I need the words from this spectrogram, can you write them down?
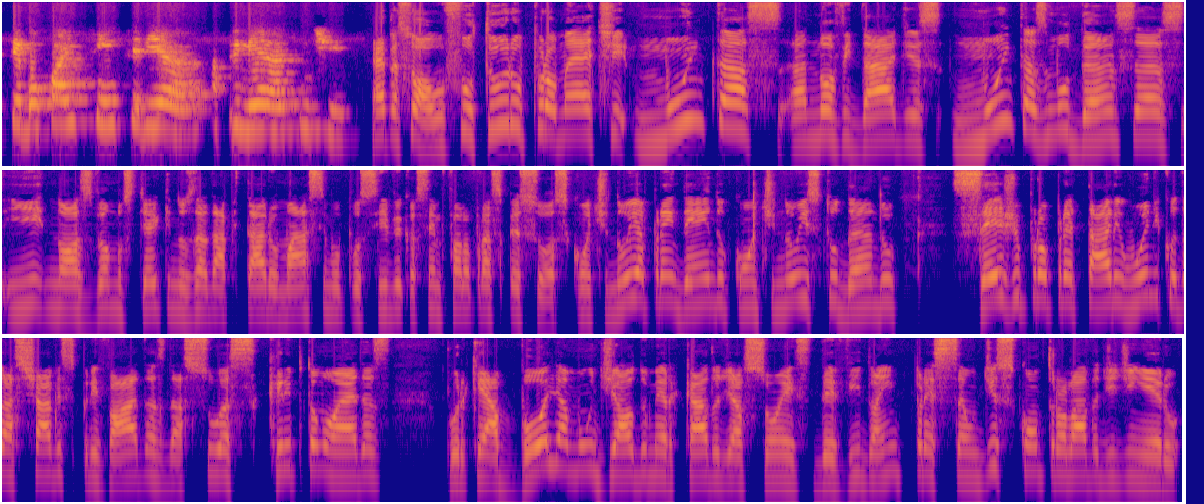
stablecoin sim seria a primeira a sentir. É, pessoal, o futuro promete muitas uh, novidades, muitas mudanças e nós vamos ter que nos adaptar o máximo possível, que eu sempre falo para as pessoas. Continue aprendendo, continue estudando, seja o proprietário único das chaves privadas das suas criptomoedas, porque a bolha mundial do mercado de ações, devido à impressão descontrolada de dinheiro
